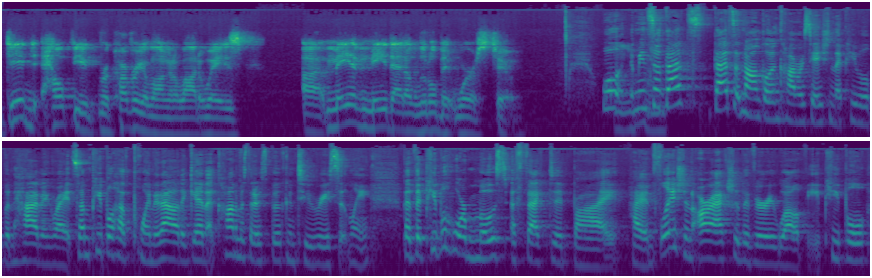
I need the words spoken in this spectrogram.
did help the recovery along in a lot of ways, uh, may have made that a little bit worse too. Well, I mean, so that's that's an ongoing conversation that people have been having, right? Some people have pointed out, again, economists that I've spoken to recently, that the people who are most affected by high inflation are actually the very wealthy. People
